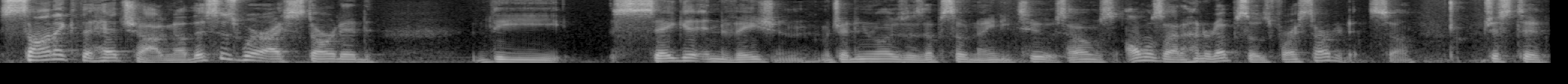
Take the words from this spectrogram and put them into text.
Sonic the Hedgehog. Now, this is where I started the Sega Invasion, which I didn't realize was episode 92. So I was almost at 100 episodes before I started it. So just to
